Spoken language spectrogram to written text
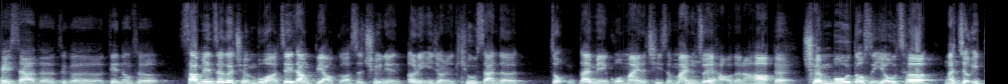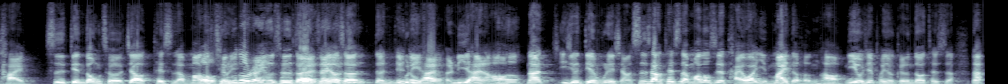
Tesla 的这个电动车上面这个全部啊，这张表格是去年二零一九年 Q 三的。中在美国卖的汽车卖的最好的了哈，对，全部都是油车，啊，就一台是电动车，叫 Tesla Model 3，全部都燃油车，对，燃油车，厉不厉害？很厉害了哈。那已经颠覆你想，事实上 Tesla Model 3在台湾也卖的很好。你有些朋友可能都 Tesla，那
